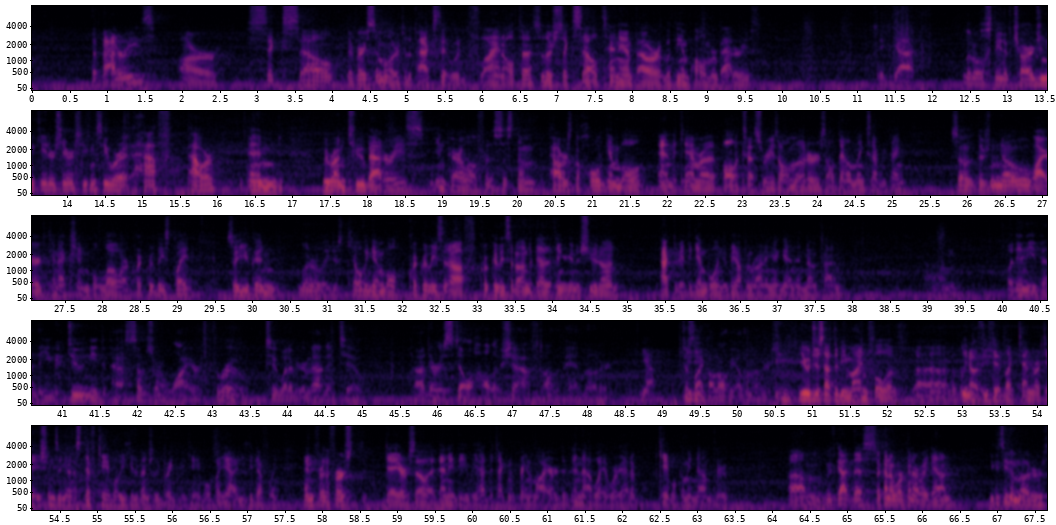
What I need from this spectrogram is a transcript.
the batteries are six cell, they're very similar to the packs that would fly in Alta. So they're six cell, 10 amp hour lithium polymer batteries. They've got little state of charge indicators here, so you can see we're at half power. And we run two batteries in parallel for the system. Powers the whole gimbal and the camera, all accessories, all motors, all downlinks, everything. So there's no wired connection below our quick release plate. So you can literally just kill the gimbal, quick release it off, quick release it onto the other thing you're gonna shoot on, activate the gimbal, and you'll be up and running again in no time. Um, But in the event that you do need to pass some sort of wire through to whatever you're mounted to, uh, there is still a hollow shaft on the pan motor. Yeah, just like on all the other motors. You would just have to be mindful of, uh, you know, if you did like ten rotations and you had a stiff cable, you could eventually break the cable. But yeah, you could definitely. And for the first day or so at NAB, we had the Technocrane wired in that way, where we had a cable coming down through. Um, we've got this, so kind of working our way down. You can see the motors.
